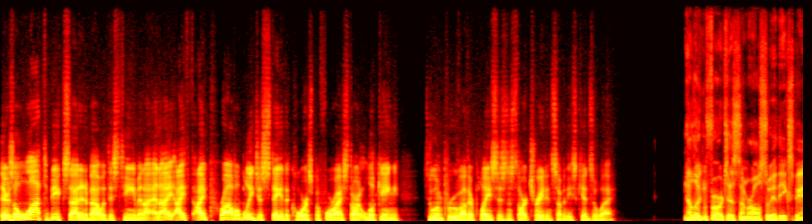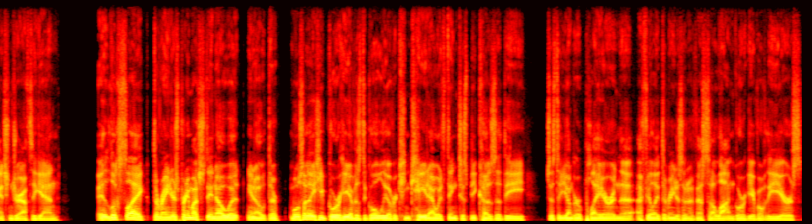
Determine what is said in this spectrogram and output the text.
There's a lot to be excited about with this team, and I and I I, I probably just stay the course before I start looking to improve other places and start trading some of these kids away. Now, looking forward to the summer, also, we have the expansion draft again. It looks like the Rangers pretty much they know what you know. They're most likely to keep Georgiev as the goalie over Kinkaid, I would think just because of the just a younger player, and the I feel like the Rangers have invested a lot in Georgiev over the years.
